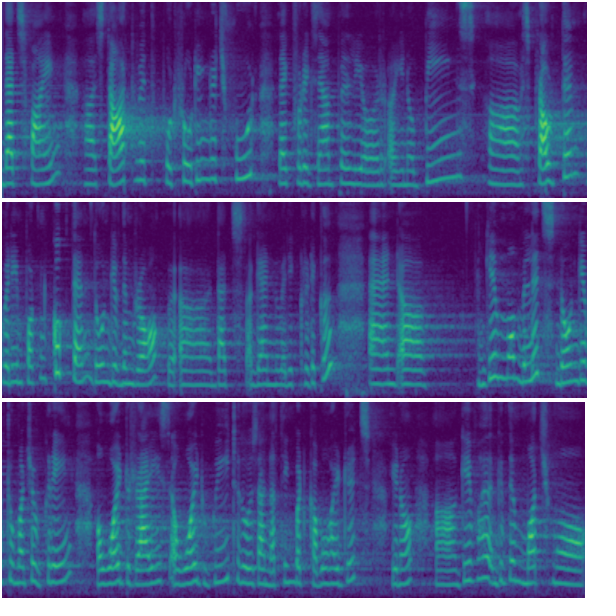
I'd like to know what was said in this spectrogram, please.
that is fine. Uh, start with protein rich food. Like for example your uh, you know beans uh, sprout them very important. Cook them do not give them raw. Uh, that is again very critical. And uh, give more millets do not give too much of grain. Avoid rice avoid wheat those are nothing but carbohydrates you know. Uh, give her give them much more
